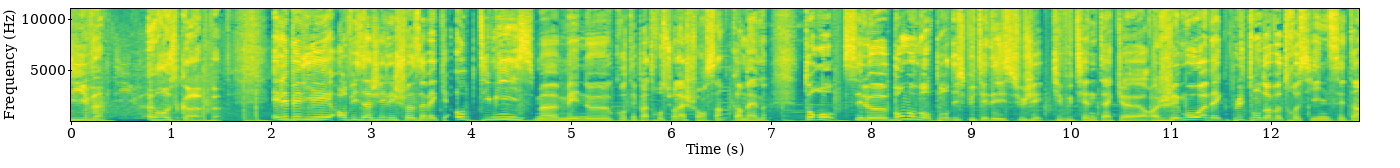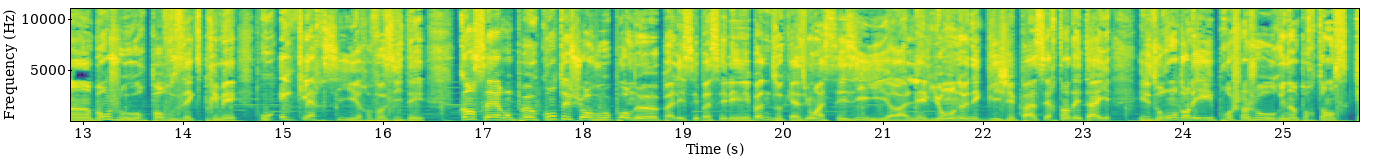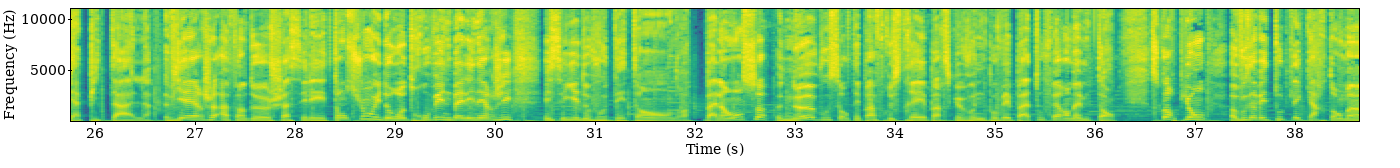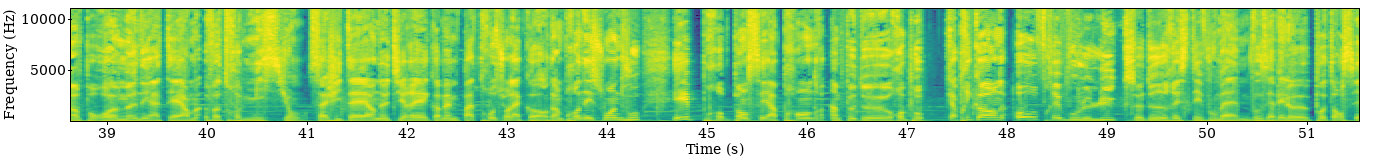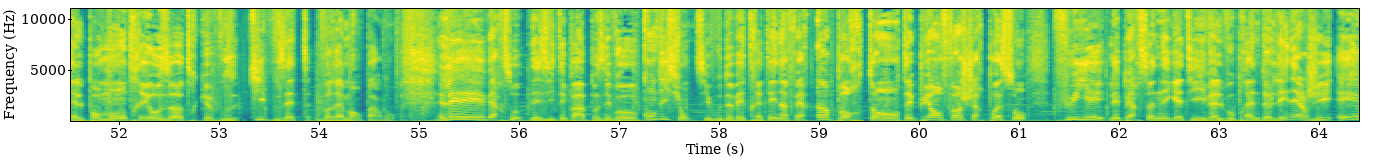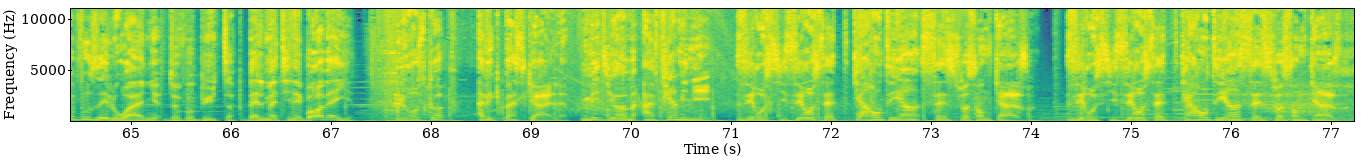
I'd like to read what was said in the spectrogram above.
Active Horoscope. Et les béliers, envisagez les choses avec optimisme, mais ne comptez pas trop sur la chance, hein, quand même. Taureau, c'est le bon moment pour discuter des sujets qui vous tiennent à cœur. Gémeaux, avec Pluton dans votre signe, c'est un bon jour pour vous exprimer ou éclaircir vos idées. Cancer, on peut compter sur vous pour ne pas laisser passer les bonnes occasions à saisir. Les lions, ne négligez pas certains détails. Ils auront dans les prochains jours une importance capitale. Vierge, afin de chasser les tensions et de retrouver une belle énergie, essayez de vous détendre. Balance, ne vous sentez pas frustré parce que vous ne pouvez pas tout faire en même temps. Scorpion, vous avez toutes les cartes en main pour mener à terme votre mission. Sagittaire, ne tirez quand même pas trop sur la corde. hein. Prenez soin de vous et pensez à prendre un peu de repos. Capricorne, offrez-vous le luxe de rester vous-même. Vous avez le potentiel pour montrer aux autres que vous, qui vous êtes vraiment, pardon. Les Verseaux, n'hésitez pas à poser vos conditions si vous devez traiter une affaire importante. Et puis enfin, cher poisson, fuyez les personnes négatives. Elles vous prennent de l'énergie et vous éloignent de vos buts. Belle matinée, bon réveil. L'horoscope avec Pascal, médium à Firmini. 06 07 41 16 75. 06 07 41 16 75.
